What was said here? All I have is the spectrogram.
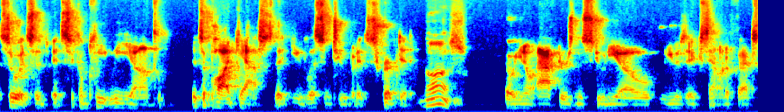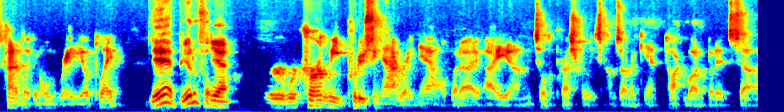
So it's a it's a completely um, it's a podcast that you listen to, but it's scripted. Nice. So you know actors in the studio, music, sound effects, kind of like an old radio play. Yeah, beautiful. Yeah we're, we're currently producing that right now, but I, I um, until the press release comes out, I can't talk about it. But it's uh,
